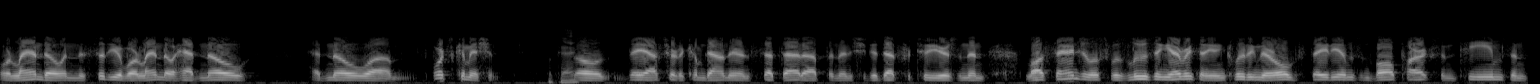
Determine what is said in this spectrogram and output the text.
Orlando, and the city of Orlando had no had no um, sports commission. Okay. So they asked her to come down there and set that up, and then she did that for two years. And then Los Angeles was losing everything, including their old stadiums and ballparks and teams and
